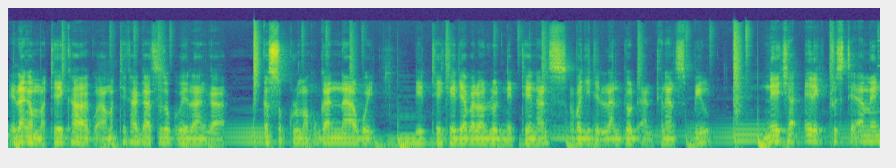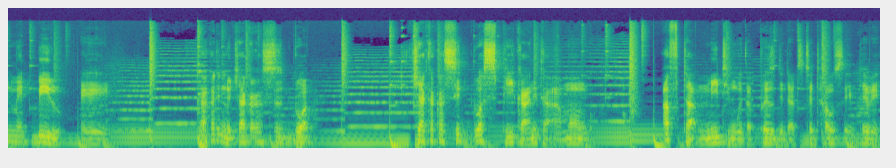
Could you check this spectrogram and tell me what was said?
Era nga mu mateeka ago amateeka agasiza okubeera nga gasukkuluma ku gannaabwe. Etteeka eryaba landlord ne tenants oba giyite landlord and tenants bill n'ekya electricity amendment bill. Eh, kaakati nno kyakakasiddwa kyakakasiddwa sipiika anita amongo after meeting with the president at state house entebe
